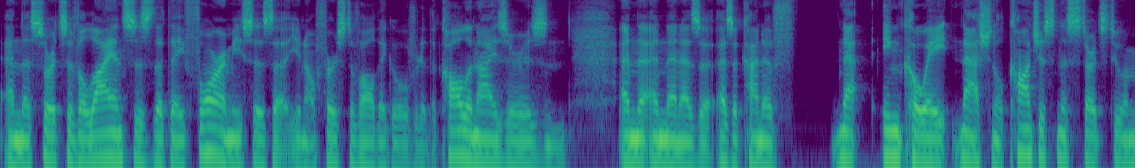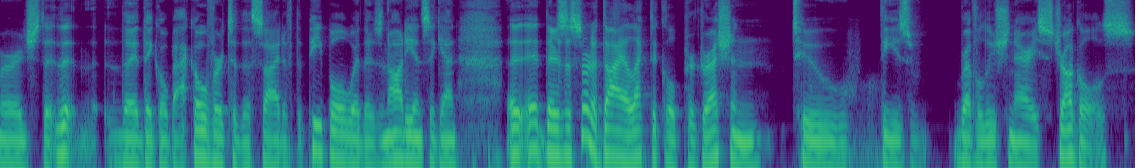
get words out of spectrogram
and the sorts of alliances that they form. He says that you know, first of all, they go over to the colonizers, and and the, and then as a as a kind of na- inchoate national consciousness starts to emerge. The, the, the, they go back over to the side of the people where there's an audience again. Uh, it- there's a sort of dialectical progression to these revolutionary struggles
